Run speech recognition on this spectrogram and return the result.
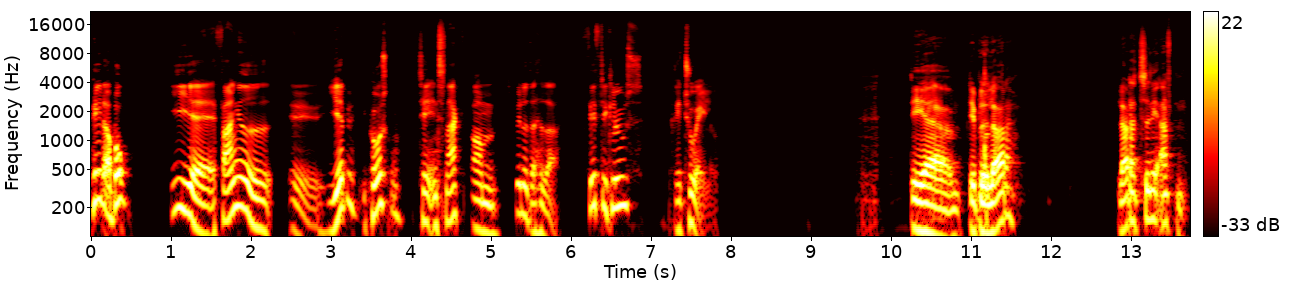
Peter og Bo, I øh, fangede øh, Jeppe i påsken til en snak om spillet, der hedder 50 Clues, Ritualet. Det er, det er blevet lørdag. Lørdag tidlig aften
